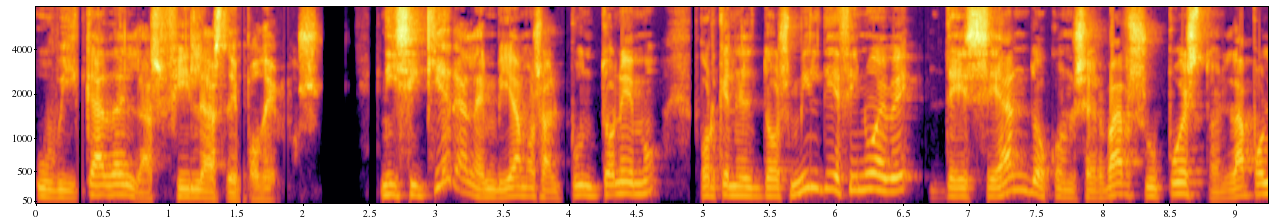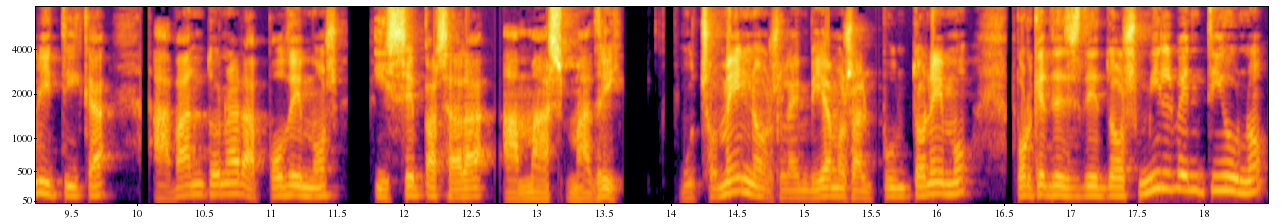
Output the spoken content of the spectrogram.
ubicada en las filas de Podemos. Ni siquiera la enviamos al punto Nemo porque en el 2019, deseando conservar su puesto en la política, abandonará Podemos y se pasará a Más Madrid mucho menos la enviamos al punto Nemo, porque desde 2021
